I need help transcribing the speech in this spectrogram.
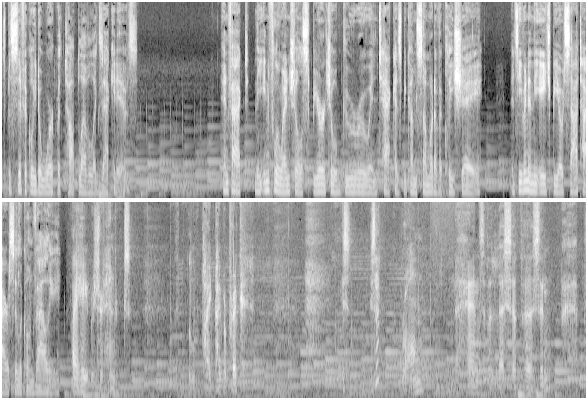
specifically to work with top level executives. In fact, the influential spiritual guru in tech has become somewhat of a cliche. It's even in the HBO satire Silicon Valley. I hate Richard Hendricks. That little Pied Piper prick. Is, is that wrong? In the hands of a lesser person, perhaps?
